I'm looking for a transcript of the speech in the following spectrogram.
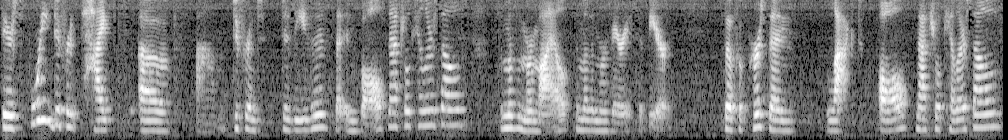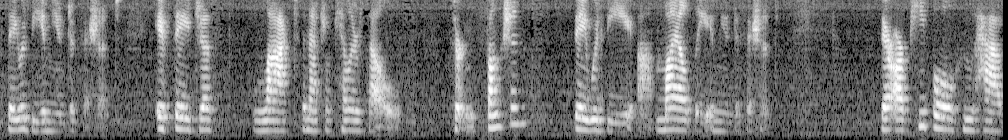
there's 40 different types of um, different diseases that involve natural killer cells. Some of them are mild, some of them are very severe. So if a person lacked all natural killer cells, they would be immune deficient. If they just lacked the natural killer cells certain functions, they would be uh, mildly immune deficient. There are people who have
